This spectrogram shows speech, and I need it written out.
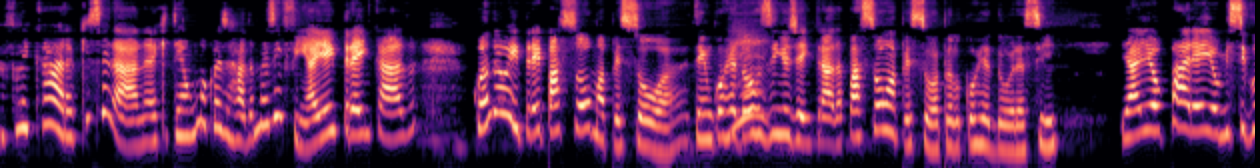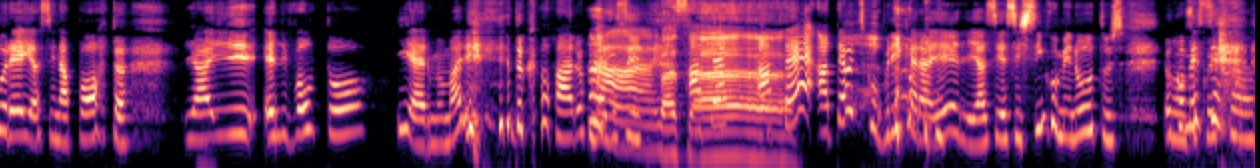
Eu falei, cara, o que será, né? Que tem alguma coisa errada. Mas enfim, aí entrei em casa. Quando eu entrei, passou uma pessoa. Tem um corredorzinho de entrada. Passou uma pessoa pelo corredor, assim. E aí eu parei, eu me segurei, assim, na porta. E aí ele voltou. E era meu marido, claro. Mas assim, até, até, até eu descobrir que era ele, assim, esses cinco minutos, eu Nossa, comecei. coitado.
